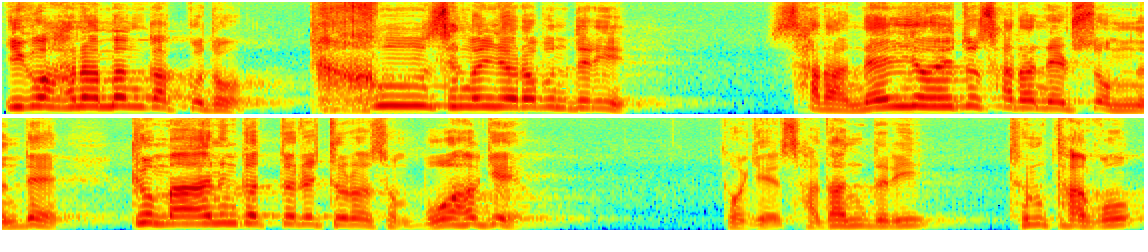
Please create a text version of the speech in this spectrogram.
이거 하나만 갖고도 평생을 여러분들이 살아내려 해도 살아낼 수 없는데 그 많은 것들을 들어서 뭐 하게요? 거기에 사단들이 틈타고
